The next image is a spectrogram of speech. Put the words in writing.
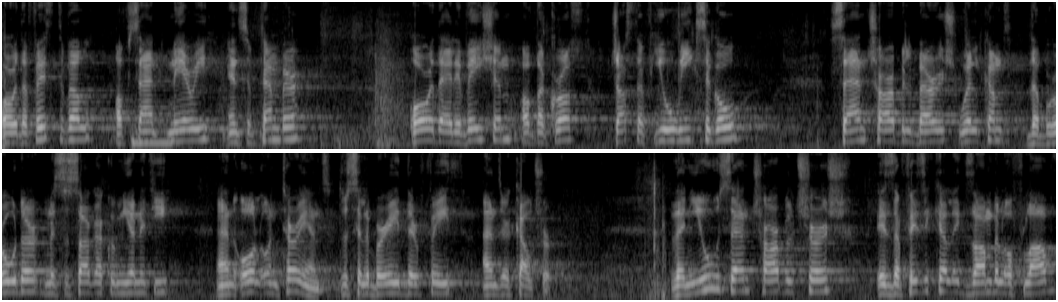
or the Festival of St. Mary in September, or the elevation of the cross just a few weeks ago, St. Charbel Parish welcomed the broader Mississauga community and all Ontarians to celebrate their faith and their culture. The new St. Charbel Church is a physical example of love.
